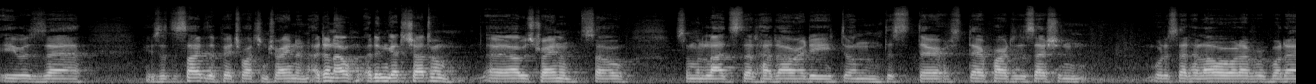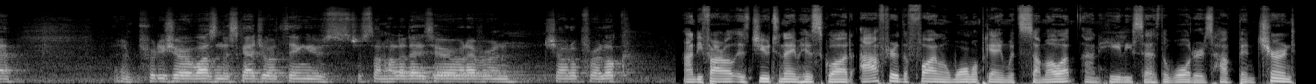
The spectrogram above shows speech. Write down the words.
He was uh, he was at the side of the pitch watching training. I don't know. I didn't get to chat to him. Uh, I was training, so some of the lads that had already done this their their part of the session would have said hello or whatever, but uh, I'm pretty sure it wasn't a scheduled thing. He was just on holidays here or whatever and showed up for a look. Andy Farrell is due to name his squad after the final warm up game with Samoa, and Healy says the waters have been churned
